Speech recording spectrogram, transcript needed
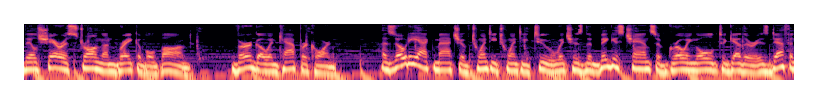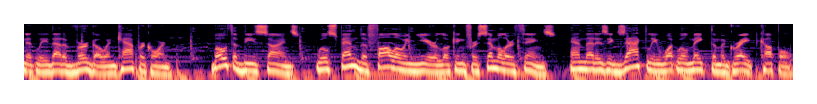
they'll share a strong unbreakable bond. Virgo and Capricorn a zodiac match of 2022 which has the biggest chance of growing old together is definitely that of Virgo and Capricorn. Both of these signs will spend the following year looking for similar things, and that is exactly what will make them a great couple.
